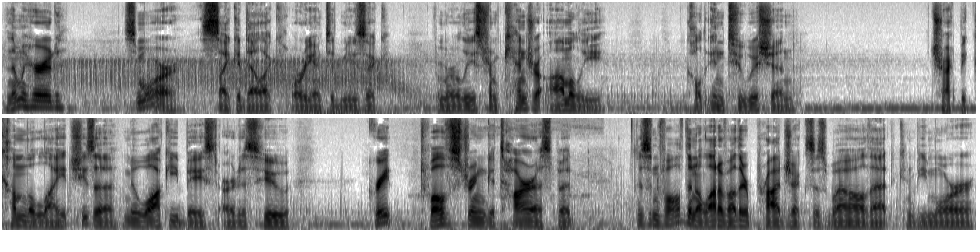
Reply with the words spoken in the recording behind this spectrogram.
And then we heard some more psychedelic oriented music from a release from Kendra Amalie called Intuition. Track Become the Light. She's a Milwaukee based artist who, great 12 string guitarist, but is involved in a lot of other projects as well that can be more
